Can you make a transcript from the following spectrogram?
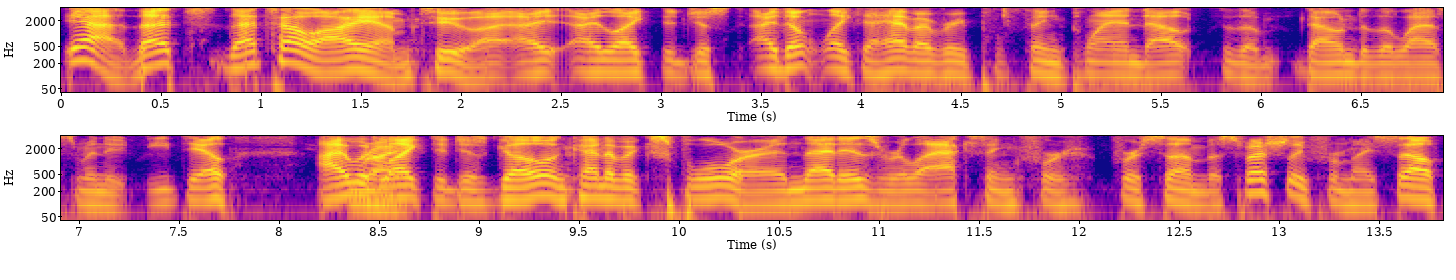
Yeah, that's that's how I am too. I, I, I like to just I don't like to have everything planned out to the down to the last minute detail. I would right. like to just go and kind of explore, and that is relaxing for for some, especially for myself.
